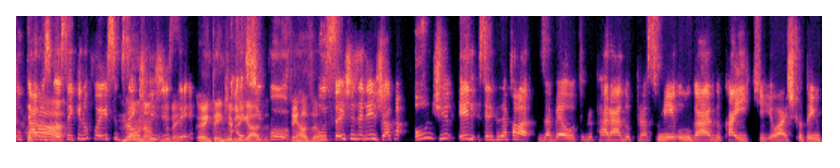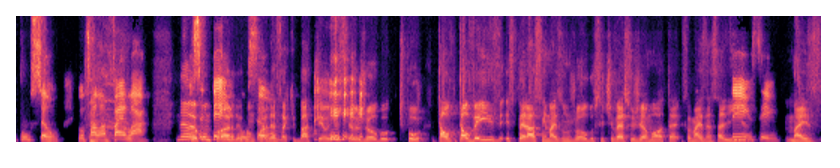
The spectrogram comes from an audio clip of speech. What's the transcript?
o Carlos. Ah, eu sei que não foi isso que não, você não, quis dizer. Bem. Eu entendi, mas, obrigado. Tipo, tem razão. O Sanches, ele joga onde ele. Se ele quiser falar, Isabel, eu tô preparado para assumir o lugar do Kaique, eu acho que eu tenho pulsão. Vou falar, vai lá. Não, eu concordo, eu concordo. Essa que bateu de seu jogo. Tipo, tal, talvez esperassem mais um jogo se tivesse o Giamotto. É, foi mais nessa linha. Sim, sim. Mas,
